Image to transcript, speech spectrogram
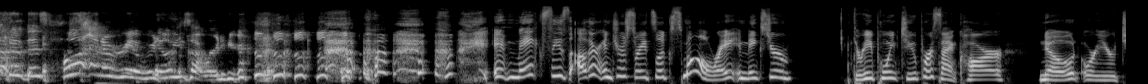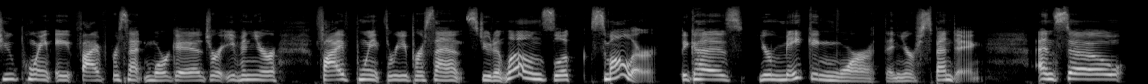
out of this whole interview. We don't use that word here. it makes these other interest rates look small, right? It makes your 3.2% car note or your 2.85% mortgage or even your 5.3% student loans look smaller because you're making more than you're spending. And so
